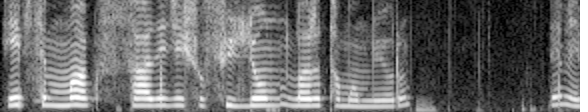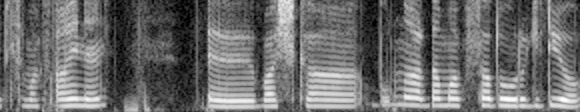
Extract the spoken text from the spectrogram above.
Hepsi max. Sadece şu füzyonları tamamlıyorum. Değil mi? Hepsi max. Aynen. Ee, başka bunlar da Max'a doğru gidiyor.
